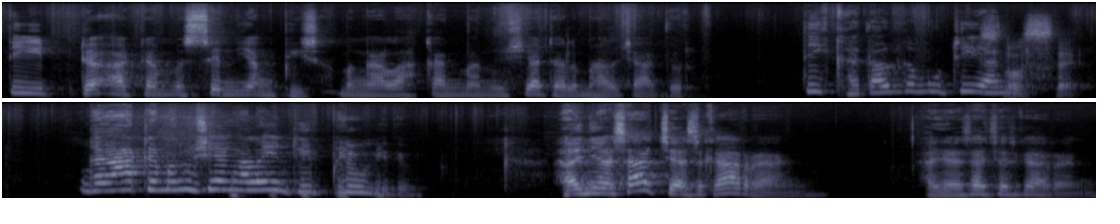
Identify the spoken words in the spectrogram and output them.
Tidak ada mesin yang bisa mengalahkan manusia dalam hal catur. Tiga tahun kemudian, Selesai. nggak ada manusia yang ngalahin di blue gitu. Hanya saja sekarang, hanya saja sekarang,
